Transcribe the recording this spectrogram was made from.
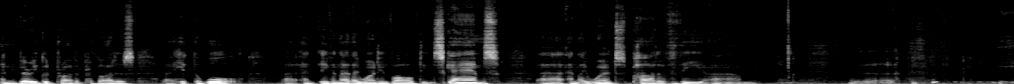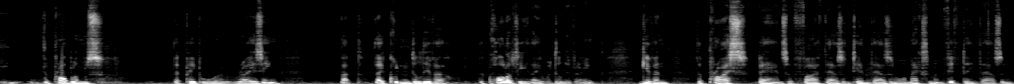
and very good private providers uh, hit the wall. Uh, and even though they weren't involved in scams, uh, and they weren't part of the um, uh, the problems that people were raising, but they couldn't deliver the quality they were delivering given the price bands of 5,000, 10,000 or maximum 15,000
